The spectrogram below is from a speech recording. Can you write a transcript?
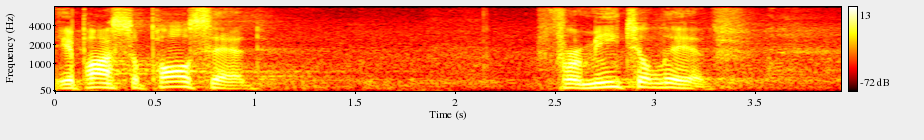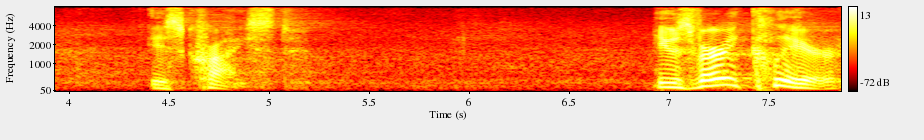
The Apostle Paul said, For me to live is Christ. He was very clear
